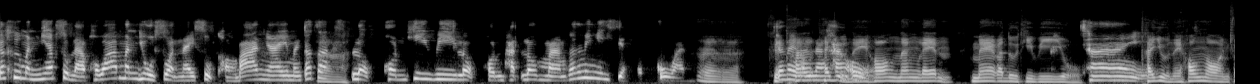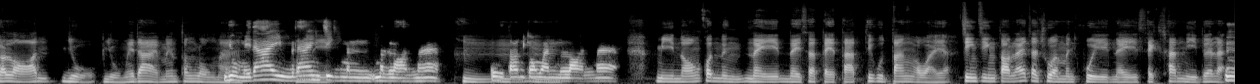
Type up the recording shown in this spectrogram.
ก็คือมันเงียบสุดแล้ว เพราะว่ามันอยู่ส่วนในสุดของบ้านไง มันก็จะอ่าหลบพ้นทีวี หลบพ้นพัดลมมามันก็จะไม่มีเสียงรบกวนเออ คือก็เลยถ้าต้องนั่งถ้าอยู่ข้างในโอ่งห้องนั่งเล่น แม่ก็ดูทีวีอยู่ ใช่ ถ้าอยู่ในห้องนอนก็ร้อนอยู่อยู่ไม่ได้แม่งต้องลงมา อยู่ไม่ได้อยู่ไม่ได้ตรจงนี้ริงๆมันมันร้อนมากมเออตอนกลางวันมันร้อนมาก มีน้องคนหนึ่งในใน status ที่กูตั้งเอาไว้อะจริง ๆ ตอนแรกจะชวนมันคุยใน section นี้ด้วยแหละอื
